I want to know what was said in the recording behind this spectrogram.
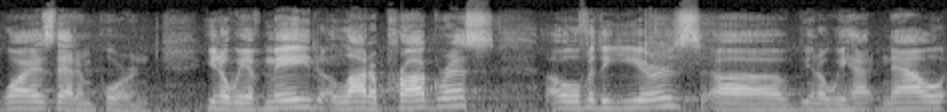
Why is that important? You know, we have made a lot of progress over the years. Uh, you know, we have now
